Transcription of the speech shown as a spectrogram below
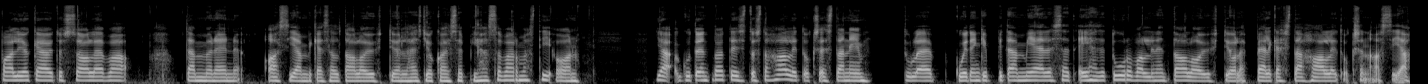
paljon käytössä oleva tämmöinen asia, mikä siellä taloyhtiön lähes jokaisessa pihassa varmasti on – ja kuten totesin tuosta hallituksesta, niin tulee kuitenkin pitää mielessä, että eihän se turvallinen taloyhtiö ole pelkästään hallituksen asia,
